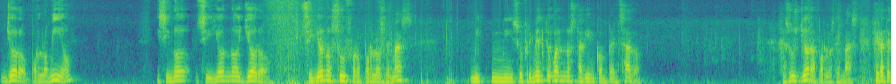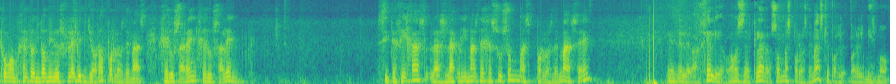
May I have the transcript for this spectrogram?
lloro por lo mío, y si, no, si yo no lloro, si yo no sufro por los demás, mi, mi sufrimiento igual no está bien compensado. Jesús llora por los demás. Fíjate como, por ejemplo, en Dominus Flevit lloró por los demás. Jerusalén, Jerusalén si te fijas, las lágrimas de Jesús son más por los demás, ¿eh? En el Evangelio, vamos a ser claros, son más por los demás que por, por él mismo.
